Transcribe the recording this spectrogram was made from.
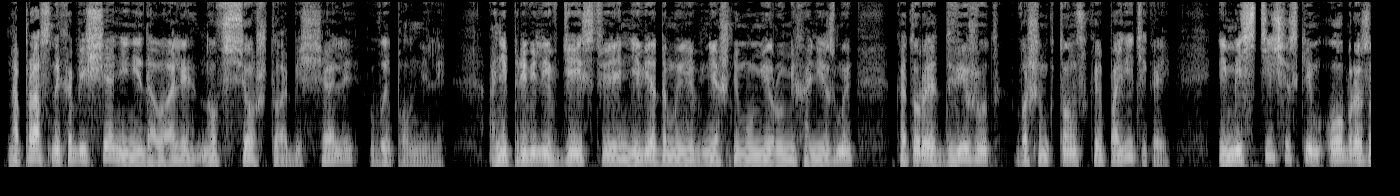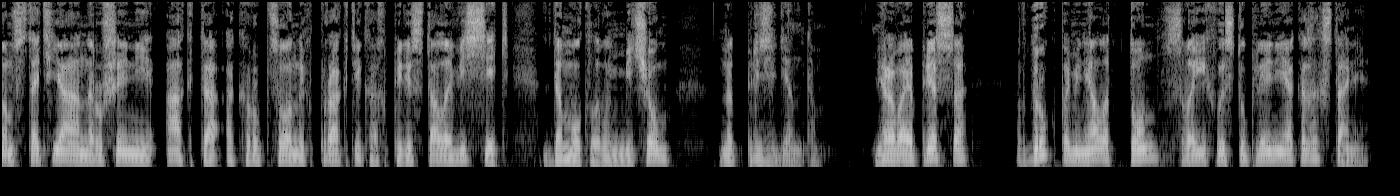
Напрасных обещаний не давали, но все, что обещали, выполнили. Они привели в действие неведомые внешнему миру механизмы, которые движут вашингтонской политикой, и мистическим образом статья о нарушении акта о коррупционных практиках перестала висеть домокловым мечом над президентом. Мировая пресса вдруг поменяла тон своих выступлений о Казахстане.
